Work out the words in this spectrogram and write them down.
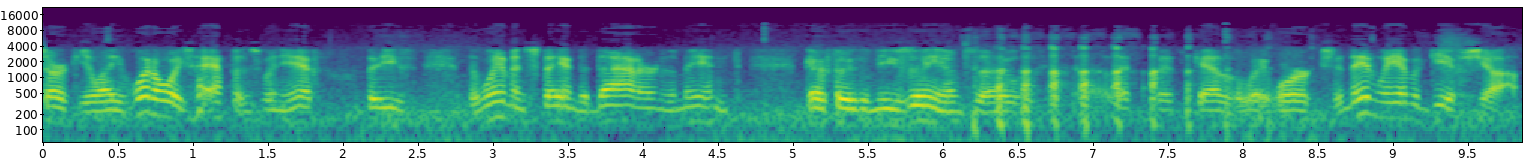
circulating. What always happens when you have these the women stay in the diner and the men go through the museum. So uh, that's, that's kind of the way it works. And then we have a gift shop,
